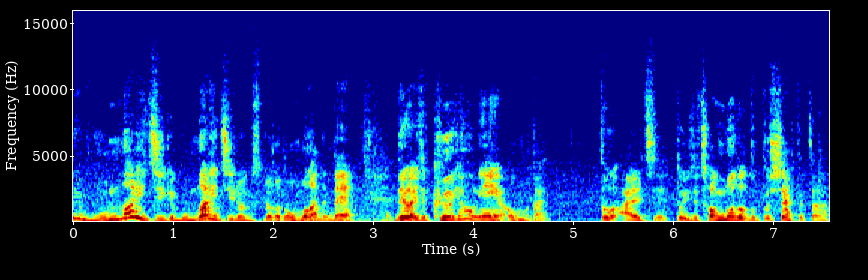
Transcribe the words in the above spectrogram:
이게 뭔 말이지 이게 뭔 말이지 이러면서 내가 넘어갔는데 내가 이제 그 형이 어머 나 또 알지 또 이제 정보도둑 또 시작됐잖아.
